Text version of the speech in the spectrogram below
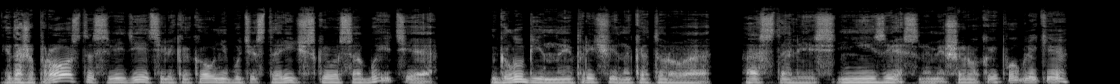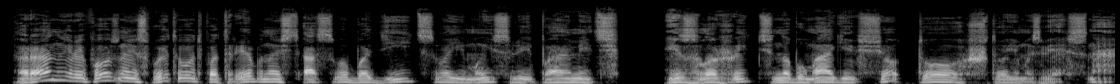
и даже просто свидетели какого-нибудь исторического события, глубинные причины которого остались неизвестными широкой публике, рано или поздно испытывают потребность освободить свои мысли и память, изложить на бумаге все то, что им известно.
